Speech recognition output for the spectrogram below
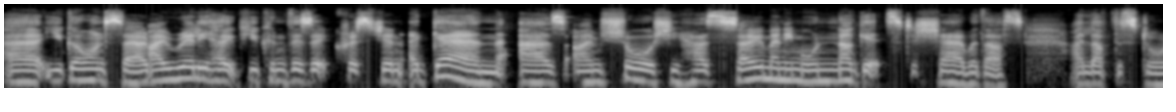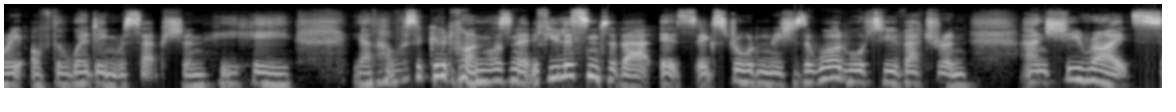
Uh, you go on to say, I really hope you can visit Christian again, as I'm sure she has so many more nuggets to share with us. I love the story of the wedding reception. He, he. Yeah, that was a good one, wasn't it? If you listen to that, it's extraordinary. She's a World War II veteran, and she writes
